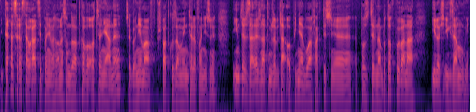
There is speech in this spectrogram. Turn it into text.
I teraz restauracje, ponieważ one są dodatkowo oceniane, czego nie ma w przypadku zamówień telefonicznych, im też zależy na tym, żeby ta opinia była faktycznie pozytywna, bo to wpływa na ilość ich zamówień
